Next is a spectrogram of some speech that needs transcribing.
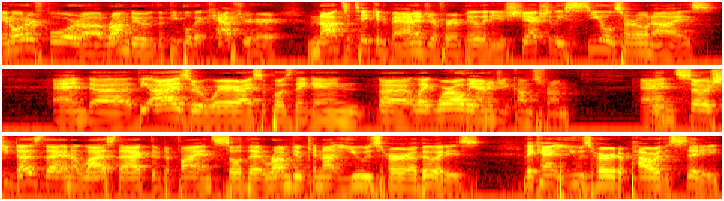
in order for uh, Romdeau, the people that capture her, not to take advantage of her abilities, she actually seals her own eyes. And uh, the eyes are where I suppose they gain, uh, like, where all the energy comes from. And Yeah. so she does that in a last act of defiance so that Romdeau cannot use her abilities. They can't use her to power the city.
